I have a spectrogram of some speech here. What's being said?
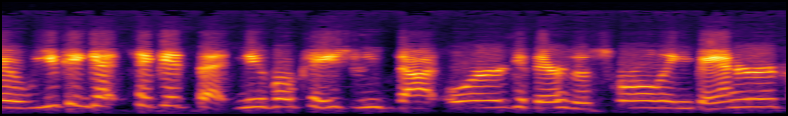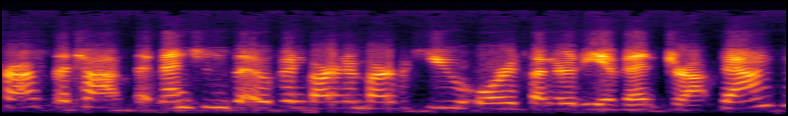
So you can get tickets at newvocations.org. There's a scrolling banner across the top that mentions the open barn and barbecue, or it's under the event drop down.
